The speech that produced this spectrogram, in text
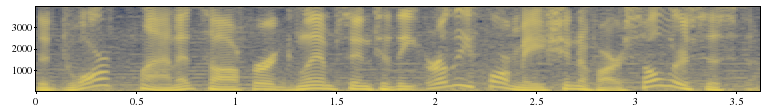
the dwarf planets offer a glimpse into the early formation of our solar system.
